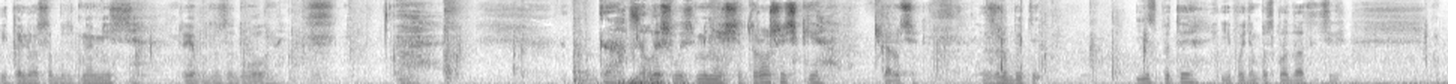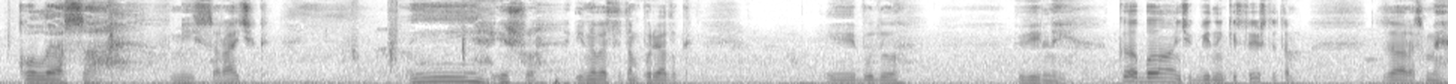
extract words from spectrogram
і колеса будуть на місці, то я буду задоволений. Так, залишилось мені ще трошечки. Коротше, зробити іспити і потім поскладати ці колеса в мій сарайчик. І, і що? І навести там порядок. І буду вільний. Кабанчик, бідненький, стоїш ти там. Зараз ми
